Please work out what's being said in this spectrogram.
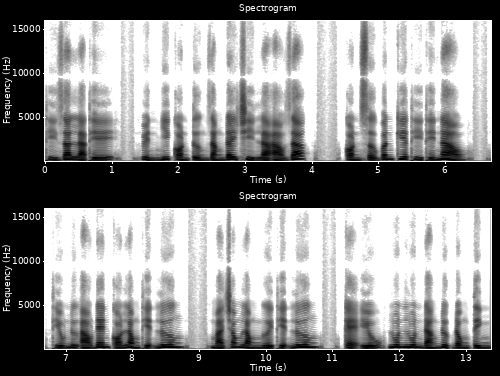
Thì ra là thế, Uyển Nhi còn tưởng rằng đây chỉ là ảo giác. Còn sở vân kia thì thế nào? Thiếu nữ áo đen có lòng thiện lương, mà trong lòng người thiện lương, kẻ yếu luôn luôn đáng được đồng tình.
